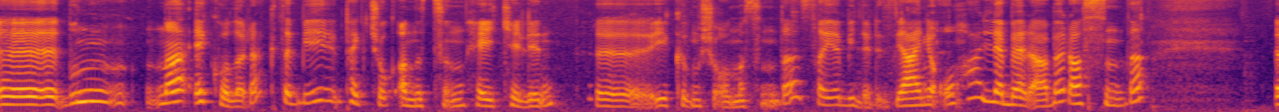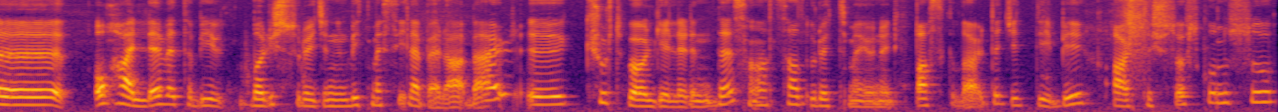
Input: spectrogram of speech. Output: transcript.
Ee, buna ek olarak tabii pek çok anıtın, heykelin e, yıkılmış olmasını da sayabiliriz. Yani o halle beraber aslında e, o halle ve tabii barış sürecinin bitmesiyle beraber e, Kürt bölgelerinde sanatsal üretime yönelik baskılarda ciddi bir artış söz konusu.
